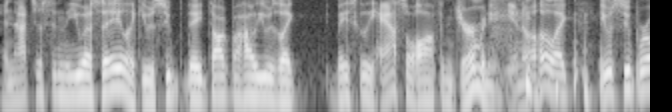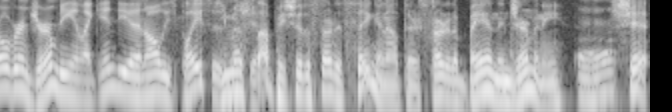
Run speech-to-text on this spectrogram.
And not just in the USA, like he was super they talk about how he was like basically Hasselhoff in Germany, you know? like he was super over in Germany and like India and all these places. he messed shit. up he should have started singing out there started a band in germany Mm-hmm. shit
